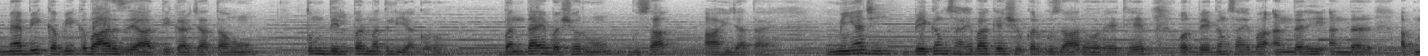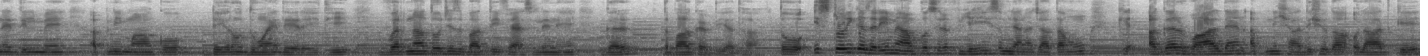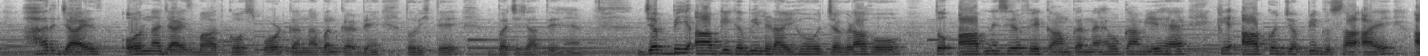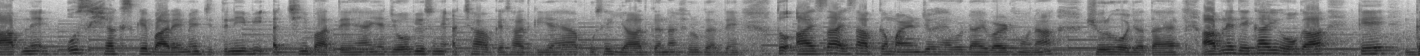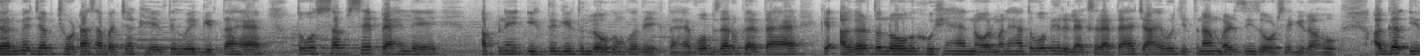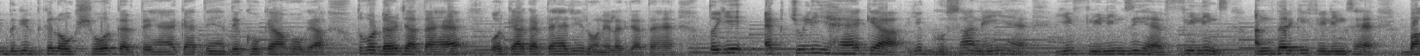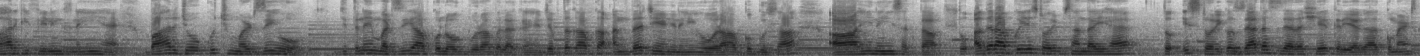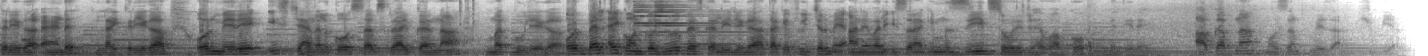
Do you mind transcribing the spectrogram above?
मैं भी कभी कभार ज़्यादती कर जाता हूँ। तुम दिल पर मत लिया करो। बंदा बशर हूँ, गुस्सा आ ही जाता है। मियाँ जी, बेगम साहिबा के शुक्रगुजार हो रहे थे और बेगम साहिबा अंदर ही अंदर अपने दिल में अपनी माँ को ढेरों दुआएँ दे रही थी। वरना तो जिस बाती फ़ैसले ने घर तबाह कर दिया था। तो इस स्टोरी के ज़रिए मैं आपको सिर्फ़ यही समझाना चाहता हूँ कि अगर वालदेन अपनी शादीशुदा औलाद के हर जायज़ और नाजायज़ बात को सपोर्ट करना बंद कर दें तो रिश्ते बच जाते हैं। जब भी आपकी कभी लड़ाई हो, झगड़ा हो तो आपने सिर्फ़ एक काम करना है, वो काम ये है कि आपको जब भी गुस्सा आए, आपने उस शख्स के बारे में जितनी भी अच्छी बातें हैं या जो भी उसने अच्छा आपके साथ किया है, आप उसे याद करना शुरू कर दें। तो आहिस्ता आहिस्ता आपका माइंड जो है, वो डाइवर्ट होना शुरू हो जाता है। आपने देखा ही होगा कि घर में जब छोटा सा बच्चा खेलते हुए गिरता है तो वो सबसे पहले अपने इर्द गिर्द लोगों को देखता है। वो ऑब्ज़र्व करता है कि अगर तो लोग खुश हैं नॉर्मल हैं तो वो भी रिलैक्स रहता है, चाहे वो जितना मर्ज़ी ज़ोर से गिरा हो। अगर इर्द गिर्द के लोग शोर करते हैं, कहते हैं, देखो क्या हो गया तो वो डर जाता है और क्या करता है जी? रोने लग जाता है। तो ये एक्चुअली है क्या? ये गुस्सा नहीं है। ये फीलिंग्स ही है। फीलिंग्स अंदर की फीलिंग्स है, बाहर की फीलिंग्स नहीं है। बाहर जो कुछ मर्ज़ी हो जितने मर्ज़ी आपको लोग बुरा भला कहें, जब तक आपका अंदर चेंज नहीं हो रहा, आपको गुस्सा आ ही नहीं सकता। तो अगर आपको ये स्टोरी पसंद आई है तो इस स्टोरी को ज़्यादा से ज़्यादा शेयर करिएगा कमेंट्स करिएगा एंड लाइक करिएगा। और मेरे इस चैनल को सब्सक्राइब करना मत भूलिएगा। और बेल आइकॉन को ज़रूर प्रेस कर लीजिएगा, ताकि फ्यूचर में आने वाली इस तरह की मज़ीद स्टोरी जो है वो आपको मिलती रहे। आपका अपना मौसम मिर्ज़ा।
